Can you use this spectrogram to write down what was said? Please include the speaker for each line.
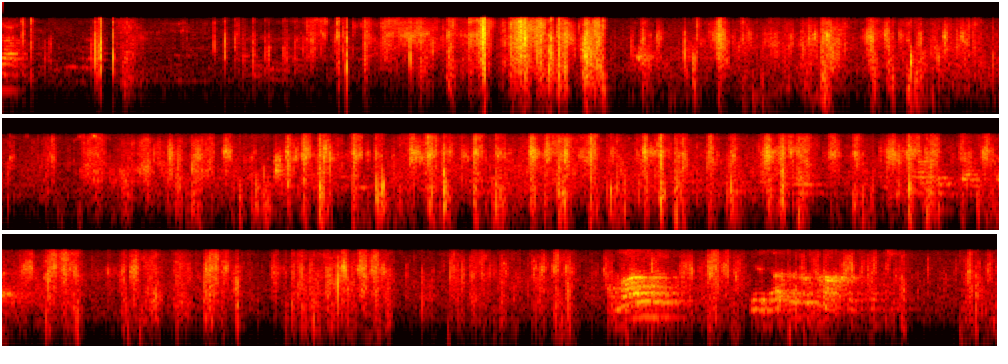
Speaker 1: uh,
Speaker 2: Among his other accomplishments,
